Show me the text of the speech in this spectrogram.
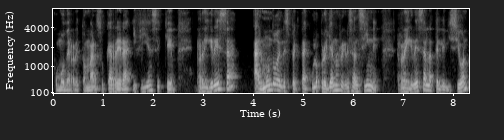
como de retomar su carrera y fíjense que regresa al mundo del espectáculo, pero ya no regresa al cine, regresa a la televisión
